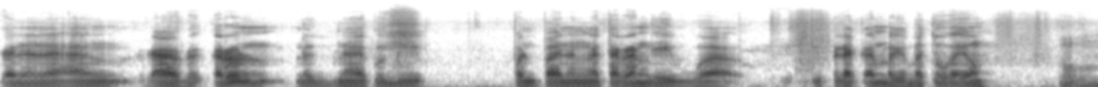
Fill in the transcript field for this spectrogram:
kana na ang ka- karon nag na panpanang nataran kay wa ipadakan bato kayo. Oo.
